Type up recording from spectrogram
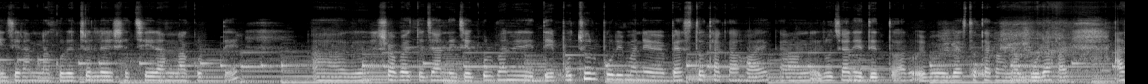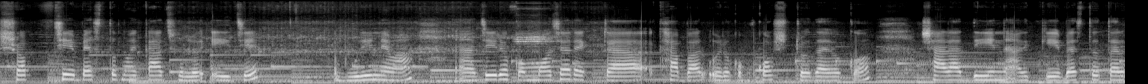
এই যে রান্না করে চলে এসেছি রান্না করতে। আর সবাই তো জানে যে কুরবানির ঈদে প্রচুর পরিমাণে ব্যস্ত থাকা হয়, কারণ রোজার ঈদে তো আর ওইভাবে ব্যস্ত থাকা হয় না, বুড়া হয়। আর সবচেয়ে ব্যস্তময় কাজ হলো এই যে বুড়ি নেওয়া যেরকম মজার একটা খাবার ওই রকম কষ্টদায়কও। সারাদিন আর কি ব্যস্ততার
